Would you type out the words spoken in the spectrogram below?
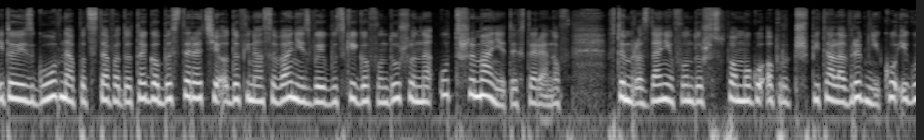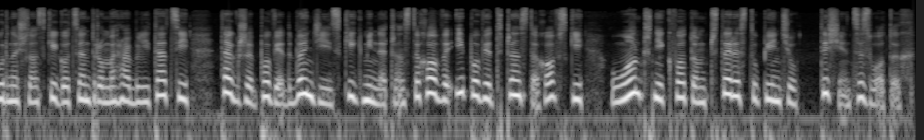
I to jest główna podstawa do tego, by starać się o dofinansowanie z Wojewódzkiego Funduszu na utrzymanie tych terenów. W tym rozdaniu fundusz wspomógł oprócz szpitala w Rybniku i Górnośląskiego Centrum Rehabilitacji także powiat będziński, gminę Częstochowy i powiat częstochowski łącznie kwotą 405 tysięcy złotych.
